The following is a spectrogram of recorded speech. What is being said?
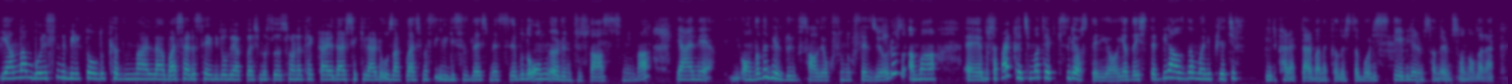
Bir yandan Boris'in de birlikte olduğu kadınlarla başlarda sevgi dolu yaklaşması, sonra tekrar eder şekillerde uzaklaşması, ilgisizleşmesi. Bu da onun örüntüsü aslında. Yani onda da bir duygusal yoksunluk seziyoruz ama e, bu sefer kaçınma tepkisi gösteriyor ya da işte biraz da manipülatif bir karakter bana kalırsa Boris diyebilirim sanırım son olarak.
